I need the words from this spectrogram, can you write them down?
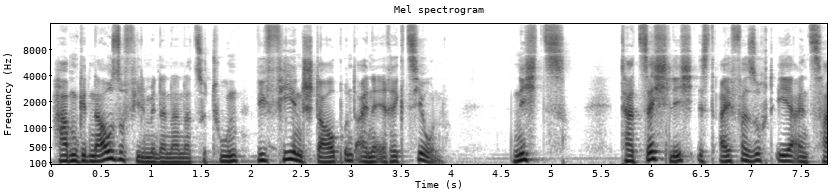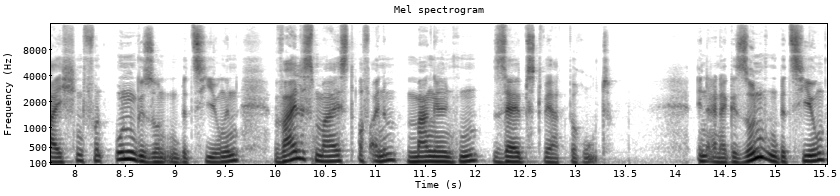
haben genauso viel miteinander zu tun wie Feenstaub und eine Erektion. Nichts. Tatsächlich ist Eifersucht eher ein Zeichen von ungesunden Beziehungen, weil es meist auf einem mangelnden Selbstwert beruht. In einer gesunden Beziehung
